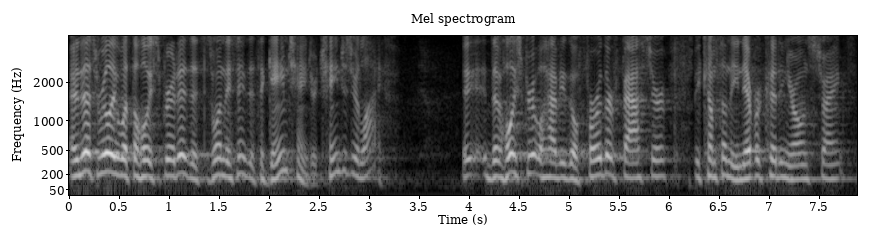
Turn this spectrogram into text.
And that's really what the Holy Spirit is. It's one of these things, it's a game changer, it changes your life. It, the Holy Spirit will have you go further, faster, become something you never could in your own strength.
